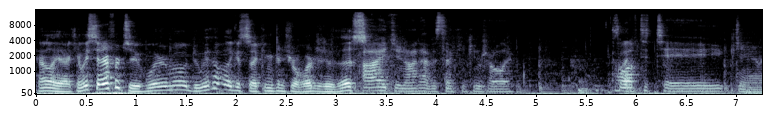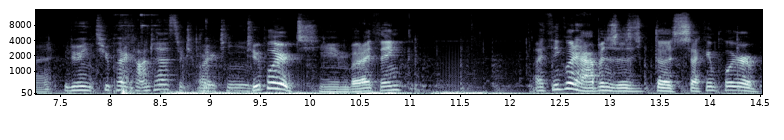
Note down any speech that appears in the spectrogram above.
Hell yeah, can we set it for two player mode? Do we have like a second controller to do this? I do not have a second controller. So. I'll have to take. Damn it. You're doing two player contest or two player team? Two player team, but I think I think what happens is the second player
